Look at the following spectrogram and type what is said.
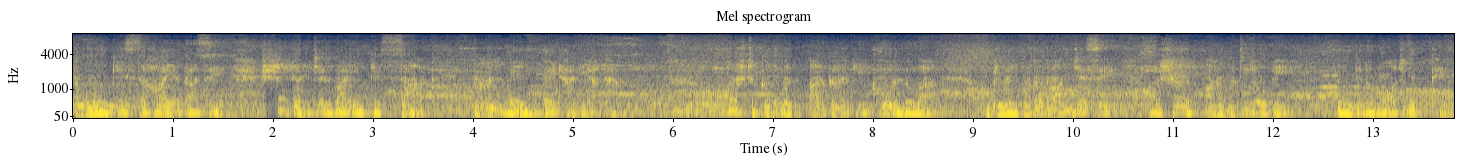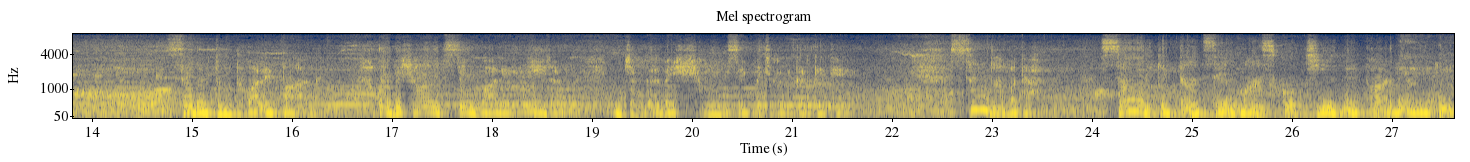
रोमों की सहायता से शीतल जलवायु के साथ तालमेल बैठा दिया था। पुष्ट गुंबद आकार की घोड़नुमा, ग्लाइकोडोडॉन जैसे विशाल आर्मटिलो भी उन दिनों मौजूद थे। सबर टूथ वाले बाघ और विशाल सिंह वाले हिरण जंगल में शान से विचरण करते थे। संभवतः। सामने के दांत से मांस को चीरने फाड़ने में हुई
